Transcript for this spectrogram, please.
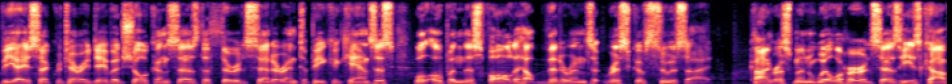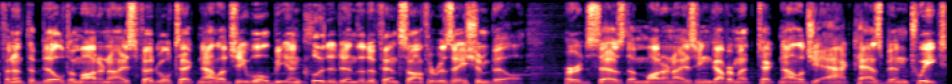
VA Secretary David Shulkin says the third center in Topeka, Kansas will open this fall to help veterans at risk of suicide. Congressman Will Hurd says he's confident the bill to modernize federal technology will be included in the Defense Authorization Bill. Hurd says the Modernizing Government Technology Act has been tweaked,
